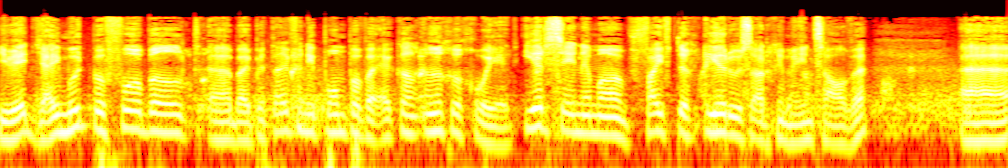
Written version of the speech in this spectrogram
Jy weet jy moet byvoorbeeld uh, by party van die pompe waar ek al ingegooi het, eers sê net maar 50 euros argumentsalwe. Uh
